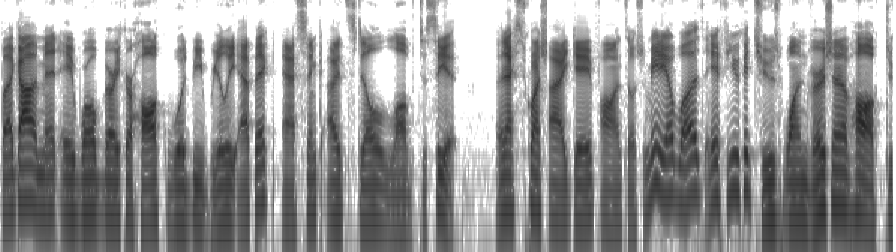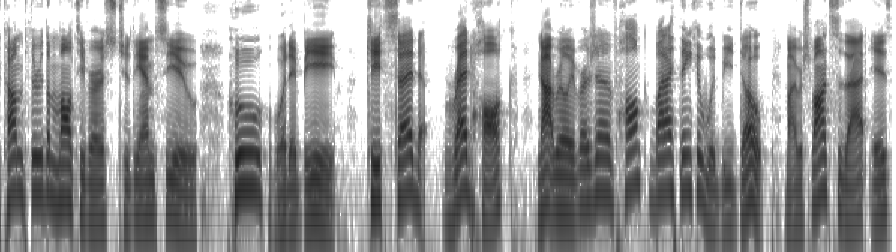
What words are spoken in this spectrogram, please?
but I gotta admit, a World Breaker Hulk would be really epic, and I think I'd still love to see it. The next question I gave on social media was if you could choose one version of Hulk to come through the multiverse to the MCU, who would it be? Keith said Red Hulk, not really a version of Hulk, but I think it would be dope. My response to that is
